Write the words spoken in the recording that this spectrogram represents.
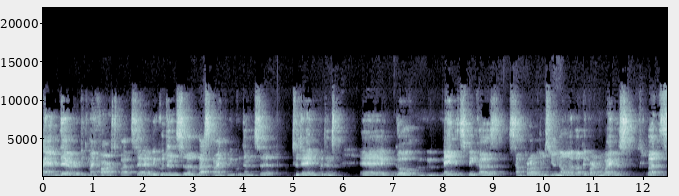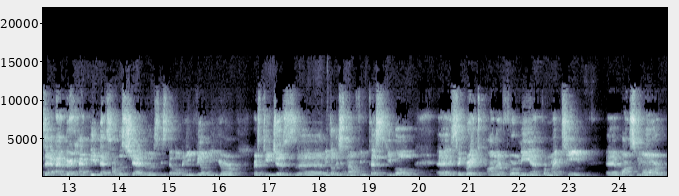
I am there with my heart, but uh, we couldn't uh, last night. We couldn't uh, today. We couldn't go made it because some problems you know about the coronavirus. But I'm very happy that Sunless Shadows is the opening film in your prestigious Middle East Now Film Festival. Uh, it's a great honor for me and for my team uh, once more,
